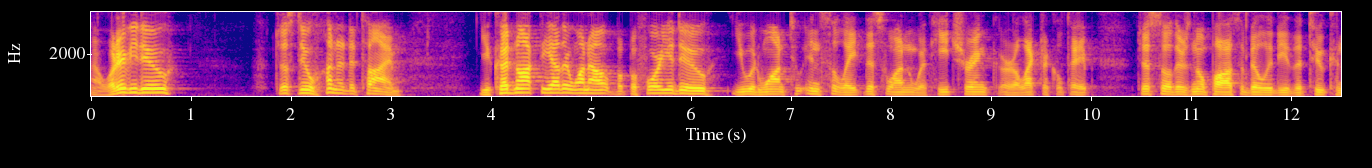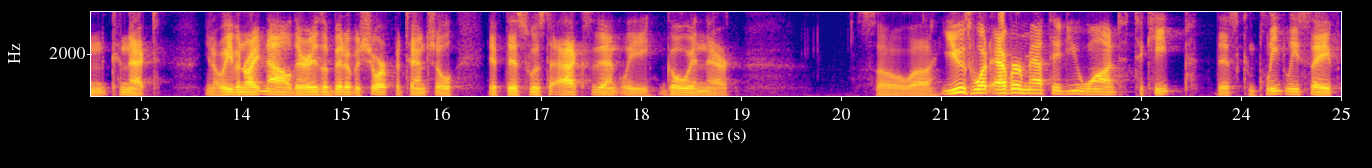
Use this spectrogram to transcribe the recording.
Now, whatever you do, just do one at a time. You could knock the other one out, but before you do, you would want to insulate this one with heat shrink or electrical tape, just so there's no possibility the two can connect. You know, even right now, there is a bit of a short potential if this was to accidentally go in there. So uh, use whatever method you want to keep this completely safe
